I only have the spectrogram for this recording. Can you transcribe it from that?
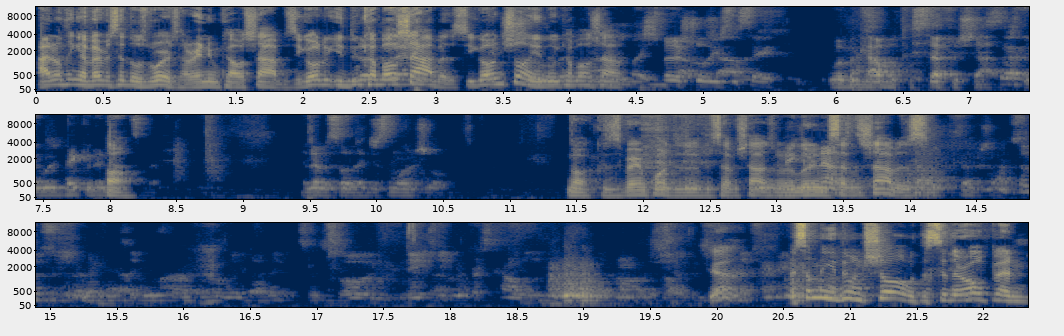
I don't think I've ever said those words. Harenim Kabbalah Shabbos. You go, to, you do Kabbalah Shabbos. You go in shul, you do Kabbalah Shabbos. My shul used to say, "We're Makabel to Sefer Shabbos." They would make an oh. announcement. I never saw that. Just one shul. No, because it's very important to do the Sefer Shabbos. We're learning the Sefer Shabbos. Yeah, it's something you do in shul with the siddur open,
